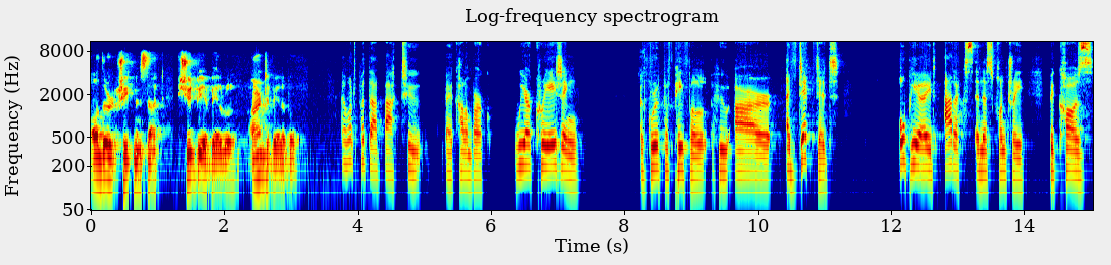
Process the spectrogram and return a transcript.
other treatments that should be available aren't available. I want to put that back to uh, Colm Burke. We are creating a group of people who are addicted opioid addicts in this country because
